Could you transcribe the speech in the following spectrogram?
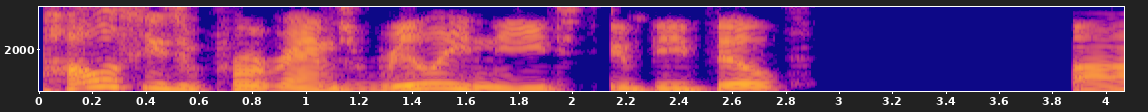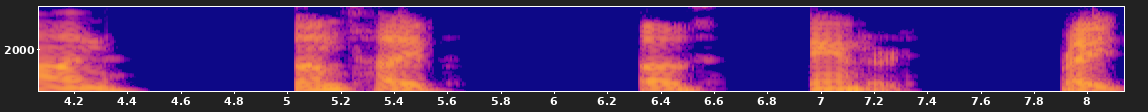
Policies and programs really need to be built on some type of standard, right?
